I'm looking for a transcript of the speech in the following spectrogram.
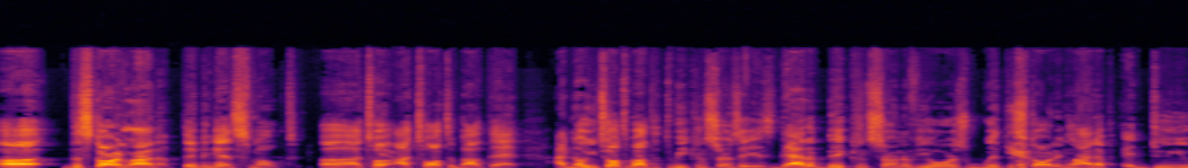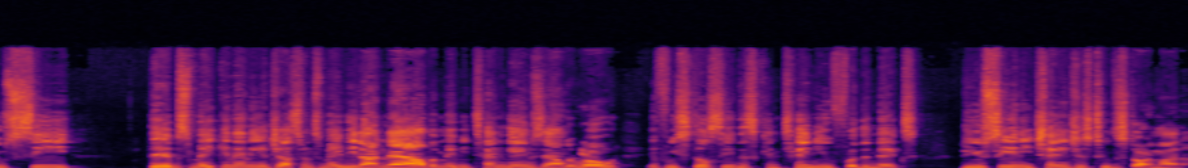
Uh, the starting lineup, they've been getting smoked. Uh, I, talked. I talked about that. I know you talked about the three concerns. Is that a big concern of yours with the yeah. starting lineup? And do you see Thibs making any adjustments? Maybe not now, but maybe 10 games down the road, if we still see this continue for the Knicks, do you see any changes to the starting lineup?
